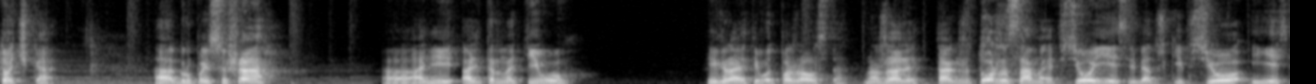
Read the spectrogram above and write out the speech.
Точка. А, группа из США. А, они альтернативу играет. И вот, пожалуйста, нажали. Также то же самое. Все есть, ребятушки, все есть.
